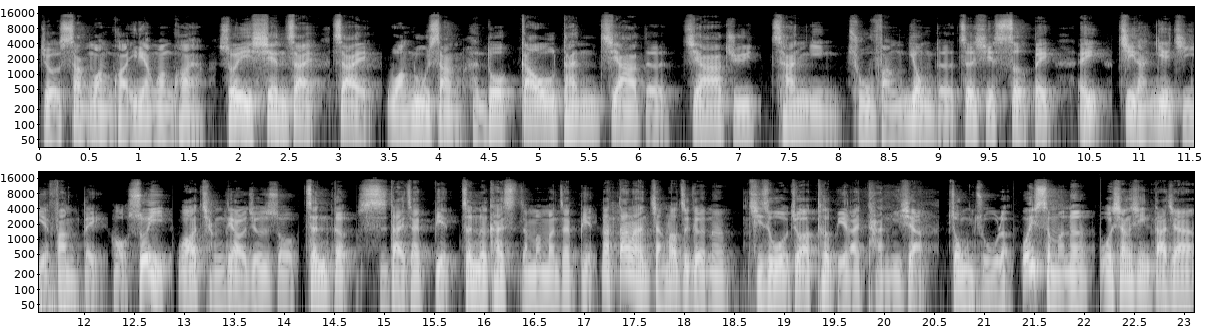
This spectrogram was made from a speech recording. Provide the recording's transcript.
就上万块一两万块啊，所以现在在网络上很多高单价的家居、餐饮、厨房用的这些设备，哎，既然业绩也翻倍哦，所以我要强调的就是说，真的时代在变，真的开始在慢慢在变。那当然讲到这个呢，其实我就要特别来谈一下。中珠了，为什么呢？我相信大家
